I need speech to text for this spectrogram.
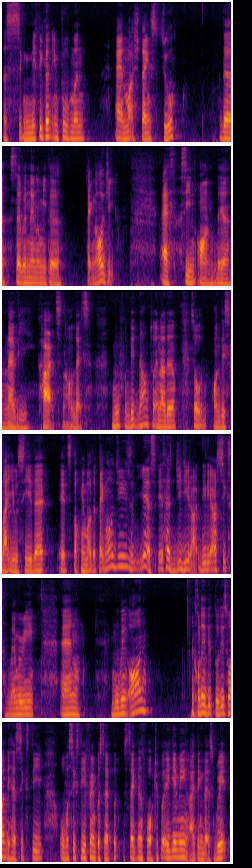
a significant improvement and much thanks to the 7 nanometer technology as seen on the Navi cards. Now let's move a bit down to another. So on this slide, you see that it's talking about the technologies. Yes, it has GDR, DDR6 memory. And moving on, according to this one, it has 60 over 60 frames per second for AAA gaming. I think that's great.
